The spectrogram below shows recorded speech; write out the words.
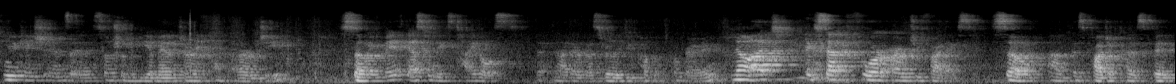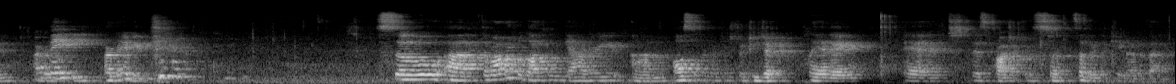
communications and social media manager at RMG. So you may have guessed from these titles that neither of us really do public programming. No. But except for RMG Fridays. So um, this project has been our baby. Our baby. so uh, the Robert McLaughlin Gallery um, also went under strategic planning, and this project was sort of something that came out of that.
